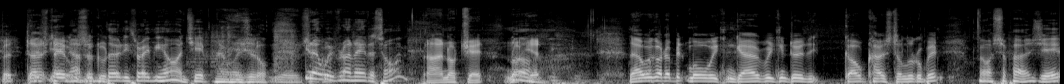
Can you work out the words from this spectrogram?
But uh, yeah, it was a good. 33 behind. Yep, no worries at all. yeah, you know, good- we've run out of time. No, not yet. Not Oh. yet. No, we've got a bit more we can go. We can do the Gold Coast a little bit. I suppose, yeah.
